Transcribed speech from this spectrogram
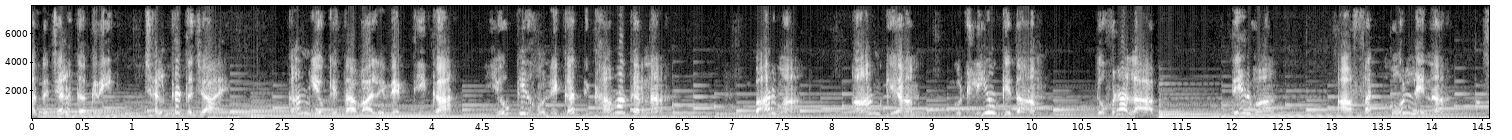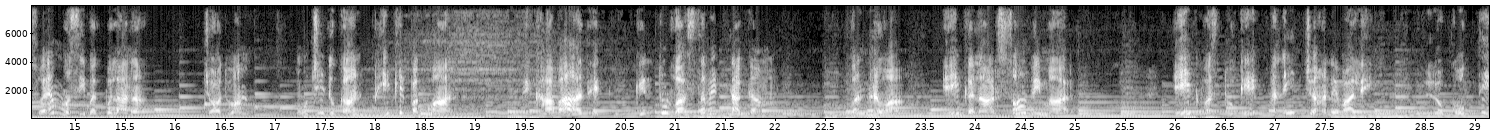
अदजल गगरी छलकत जाए। कम योग्यता वाले व्यक्ति का योग्य होने का दिखावा करना। बारवा आम के आम, गुठलियों के दाम, दोहरा लाभ। तेरवा आफत मोल लेना, स्वयं मुसीबत बुलाना। चौदवा ऊँची दुकान फीके पकवान। दिखावा अधिक किंतु वास्तविकता कम। पंद्रवा एक अनार सौ बीमार। एक वस्तु के अनेक चाहने वाले लोकोक्ति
